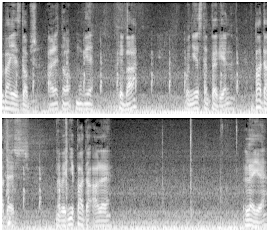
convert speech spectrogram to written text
Chyba jest dobrze, ale to mówię chyba, bo nie jestem pewien. Pada deszcz, nawet nie pada, ale leje.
